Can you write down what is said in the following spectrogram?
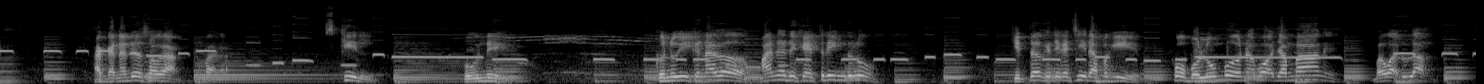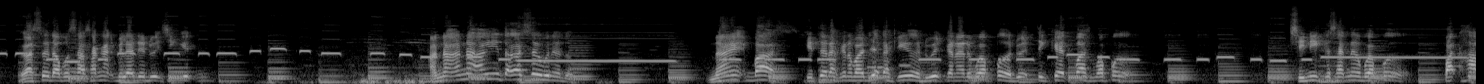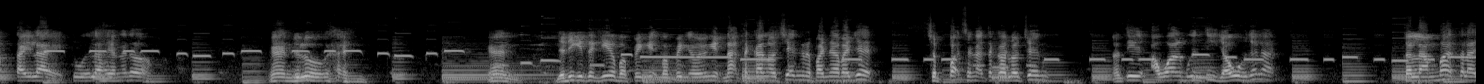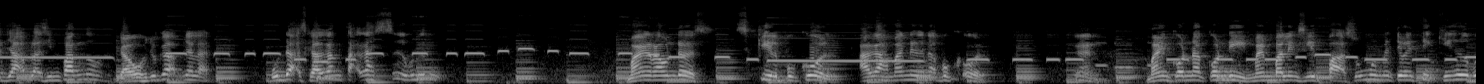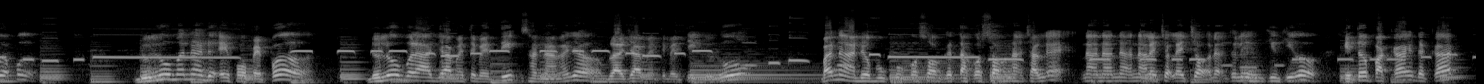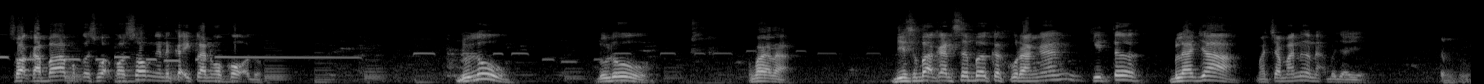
Akan ada seorang. Skill. Berunding. Kenduri kenara. Mana ada catering dulu? Kita kecil-kecil dah pergi. Oh, berlumba nak bawa jambar ni. Bawa dulang. Rasa dah besar sangat bila ada duit singgit. Anak-anak hari tak rasa benda tu. Naik bas. Kita dah kena bajet dah kira. Duit kan ada berapa. Duit tiket bas berapa. Sini ke sana berapa. Pat hub Thailand. Tu lah yang ada. Kan dulu kan. Kan. Jadi kita kira ringgit, berapa ringgit. Nak tekan loceng kena panjang bajet. Cepat sangat tekan loceng. Nanti awal berhenti jauh jalan. Terlambat terlajak pula simpang tu. Jauh juga berjalan. Budak sekarang tak rasa benda tu. Main rounders. Skill pukul. Arah mana nak pukul. Kan? Main kona-kondi. Main baling selipar. Semua matematik kira berapa. Dulu mana ada A4 paper. Dulu belajar matematik senang aja. Belajar matematik dulu. Mana ada buku kosong, kertas kosong nak calek, nak nak nak nak lecok-lecok nak tulis kira-kira. Kita pakai dekat surat khabar muka surat kosong yang dekat iklan rokok tu. Dulu. Dulu. Nampak tak? Disebabkan serba kekurangan, kita belajar macam mana nak berjaya. Macam tu.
